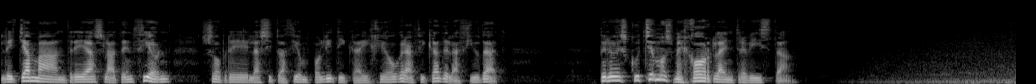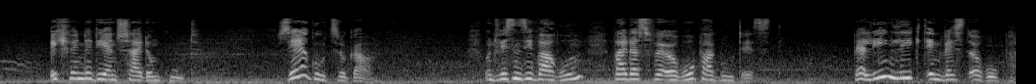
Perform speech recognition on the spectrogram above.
Le llama a Andreas la atención sobre la situación política y geográfica de la ciudad. Pero escuchemos mejor la entrevista. Ich finde die Entscheidung gut. Sehr gut sogar. Und wissen Sie warum? Weil das für Europa gut ist. Berlin liegt in Westeuropa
